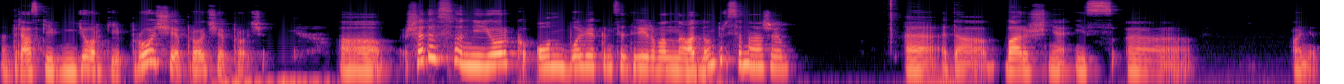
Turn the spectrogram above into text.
дрязги в Нью-Йорке и прочее, прочее, прочее. А, Shadows on New York, он более концентрирован на одном персонаже. Э, Это барышня из... э, О, нет,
